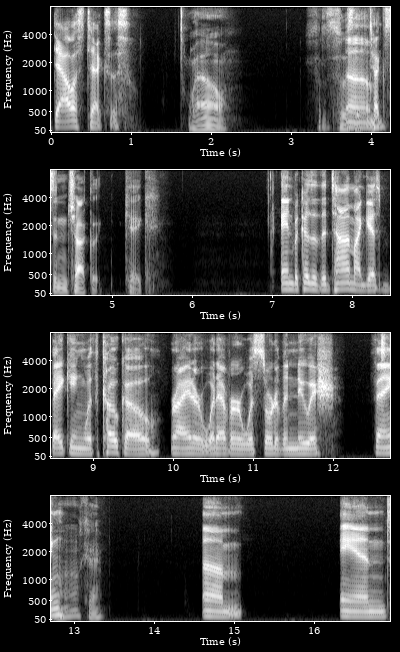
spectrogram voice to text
Dallas, Texas. Wow. So, so it's Um, the Texan chocolate cake. And because at the time, I guess baking with cocoa, right, or whatever, was sort of a newish thing. Oh, okay. Um, and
